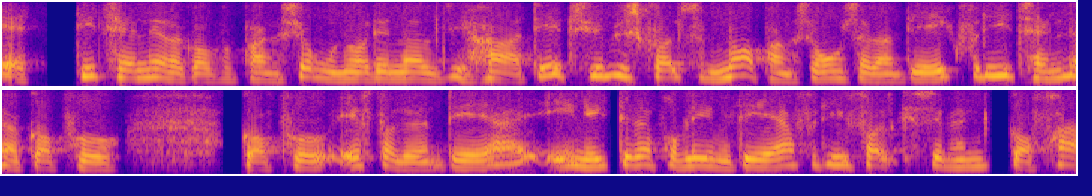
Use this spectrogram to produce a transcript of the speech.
at de tandlæger, der går på pension nu, og den alder, de har, det er typisk folk, som når pensionsalderen. Det er ikke, fordi tandlæger går på, går på efterløn. Det er egentlig ikke det, der er problemet. Det er, fordi folk simpelthen går fra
